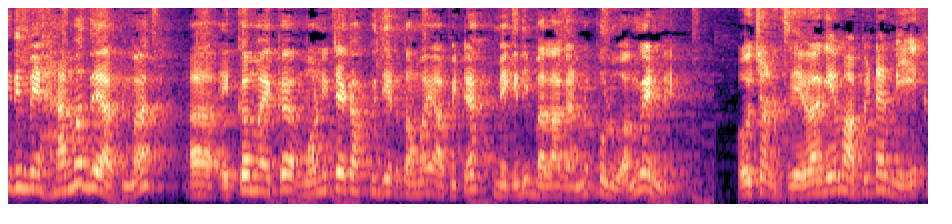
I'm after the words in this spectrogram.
ඉතින් මේ හැම දෙයක්ම එකම එක මොනිටර් එකක් විදිහට තමයි අපිට මේකෙදි බලා ගන්න පුළුවන් වෙන්නේ. ඕචන සේවගේම අපිට මේක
